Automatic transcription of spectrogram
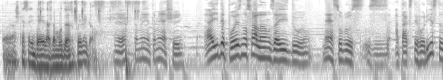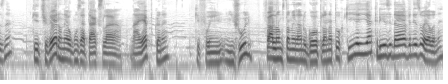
Então eu acho que essa ideia da, da mudança foi legal. É, também, também achei. Aí depois nós falamos aí do, né, sobre os, os ataques terroristas, né? Que tiveram, né, alguns ataques lá na época, né? Que foi em, em julho. Falamos também lá no golpe lá na Turquia e a crise da Venezuela, né?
